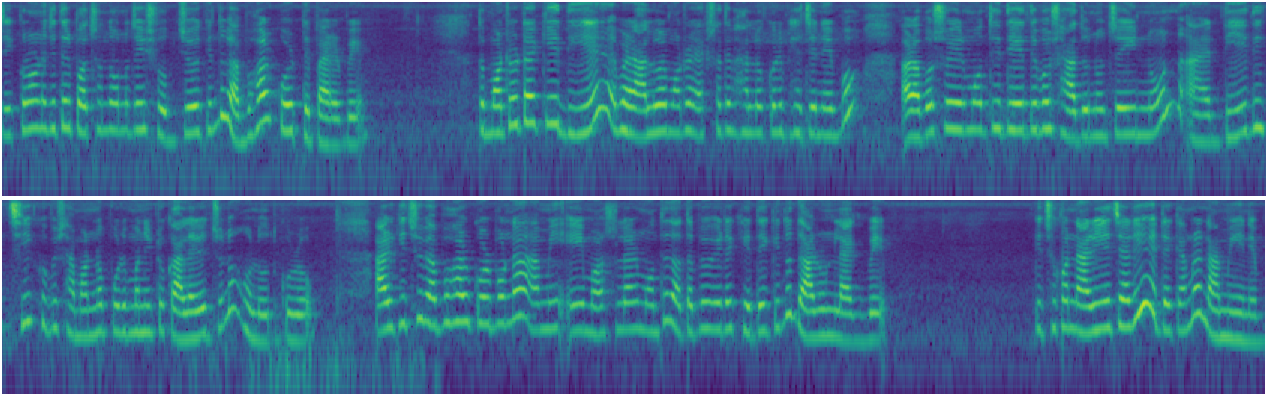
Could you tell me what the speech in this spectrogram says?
যে কোনো নিজেদের পছন্দ অনুযায়ী সবজিও কিন্তু ব্যবহার করতে পারবে। তো মটরটাকে দিয়ে এবার আলু আর মটর একসাথে ভালো করে ভেজে নেব। আর অবশ্যই এর মধ্যে দিয়ে দেবো স্বাদ অনুযায়ী নুন। আর দিয়ে দিচ্ছি খুবই সামান্য পরিমাণে একটু কালারের জন্য হলুদ গুঁড়ো। আর কিছু ব্যবহার করব না, আমি এই মশলার মধ্যে, তথাপিও এটা খেতে কিন্তু দারুণ লাগবে। কিছুক্ষণ নাড়িয়ে চাড়িয়ে এটাকে আমরা নামিয়ে নেব।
